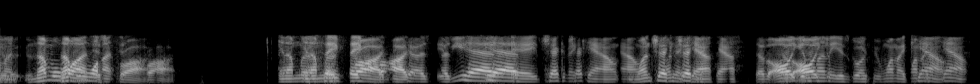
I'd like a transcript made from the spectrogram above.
do it. Number, Number one, one is fraud. fraud. And I'm going to say say fraud fraud because if you have you have a checking checking account, account, one checking one checking account, account, that all your all money is going through one One account. account.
